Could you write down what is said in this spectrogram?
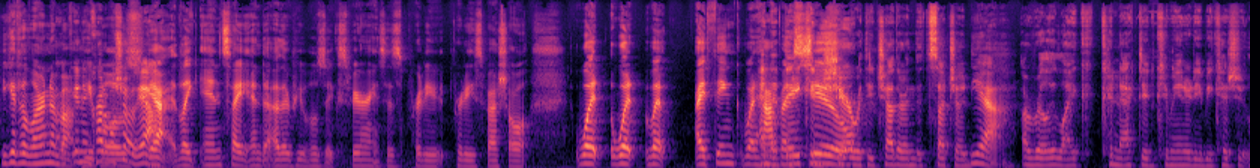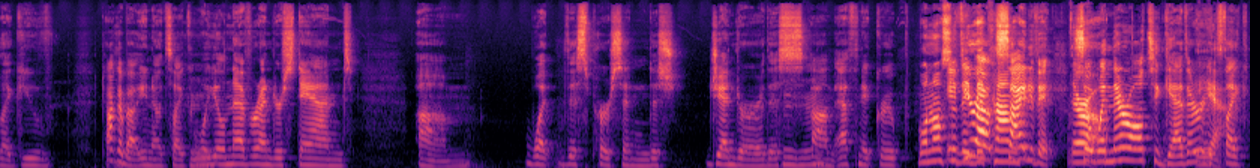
You get to learn about an incredible show, yeah. Yeah like insight into other people's experience is pretty pretty special. What what what I think what and happens that they can too. share with each other, and it's such a yeah, a really like connected community because you like you talk about you know it's like Mm-hmm. well you'll never understand um what this person this gender or this um ethnic group Well, and also if Mm-hmm. you're become- outside of it so all- when they're all together Yeah. it's like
